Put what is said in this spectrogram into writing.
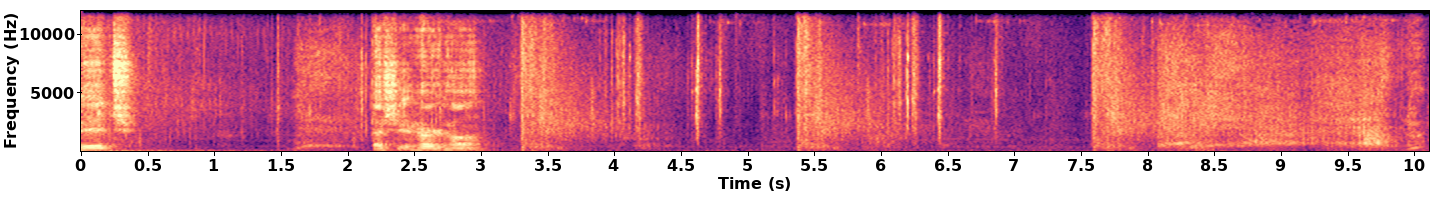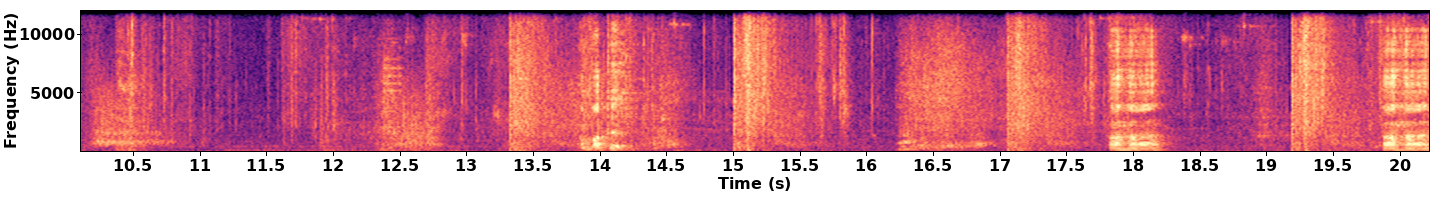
Bitch. That shit hurt, huh? I'm about to. Uh huh. Uh huh.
